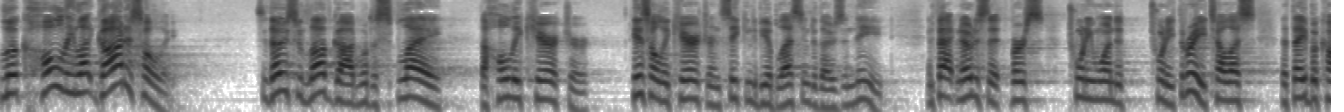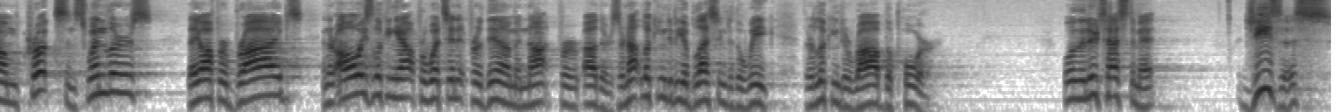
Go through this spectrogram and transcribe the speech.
look holy like God is holy. See, those who love God will display the holy character, his holy character, in seeking to be a blessing to those in need. In fact, notice that verse 21 to 23 tell us that they become crooks and swindlers, they offer bribes, and they're always looking out for what's in it for them and not for others. They're not looking to be a blessing to the weak, they're looking to rob the poor. Well, in the New Testament, Jesus,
